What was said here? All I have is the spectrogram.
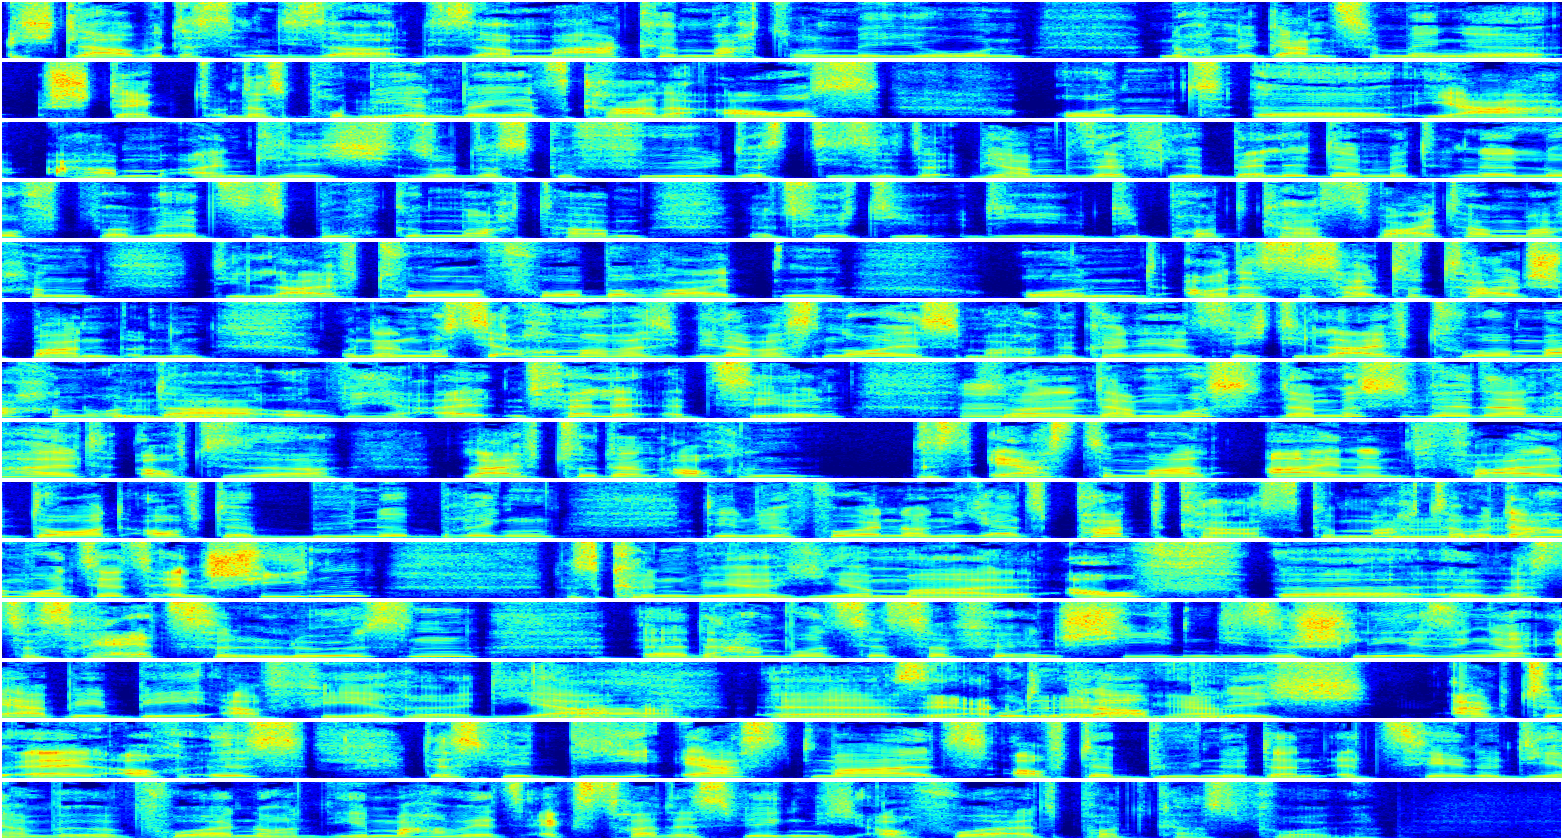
ich glaube, dass in dieser, dieser Marke Macht und Million noch eine ganze Menge steckt. Und das probieren mhm. wir jetzt gerade aus und äh, ja, haben eigentlich so das Gefühl, dass diese, wir haben sehr viele Bälle damit in der Luft, weil wir jetzt das Buch gemacht haben, natürlich die, die, die Podcasts weitermachen, die Live-Tour vorbereiten und, aber das ist halt total spannend. Und, und dann musst du ja auch immer was, wieder was Neues machen. Wir können jetzt nicht die Live-Tour machen und mhm. da irgendwelche alten Fälle erzählen, mhm. sondern da muss, da müssen wir dann halt auf dieser Live-Tour dann auch ein das erste Mal einen Fall dort auf der Bühne bringen, den wir vorher noch nicht als Podcast gemacht mhm. haben. Und da haben wir uns jetzt entschieden, das können wir hier mal auf, äh, das, das Rätsel lösen. Äh, da haben wir uns jetzt dafür entschieden, diese Schlesinger RBB-Affäre, die ja ah, äh, aktuell, unglaublich ja. aktuell auch ist, dass wir die erstmals auf der Bühne dann erzählen. Und die haben wir vorher noch, die machen wir jetzt extra deswegen nicht auch vorher als Podcast-Folge.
